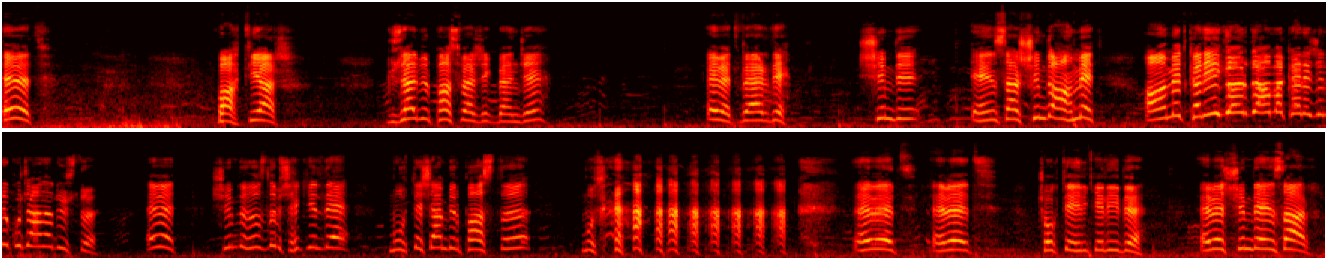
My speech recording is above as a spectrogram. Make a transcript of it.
Evet. Bahtiyar. Güzel bir pas verecek bence. Evet verdi. Şimdi Ensar, şimdi Ahmet. Ahmet kaleyi gördü ama kalecinin kucağına düştü. Evet. Şimdi hızlı bir şekilde muhteşem bir pastı. Evet, evet. Çok tehlikeliydi. Evet şimdi Ensar.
